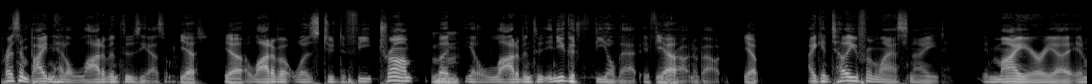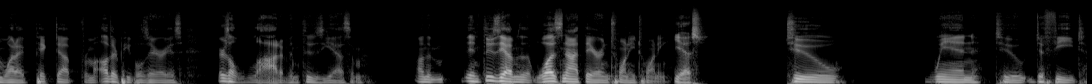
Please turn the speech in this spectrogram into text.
President Biden had a lot of enthusiasm. Yes. Yeah. A lot of it was to defeat Trump, but Mhm. he had a lot of enthusiasm, and you could feel that if you Yeah. were out and about. Yep. I can tell you from last night in my area and what I've picked up from other people's areas, there's a lot of enthusiasm on the enthusiasm that was not there in 2020 Yes. to win to defeat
